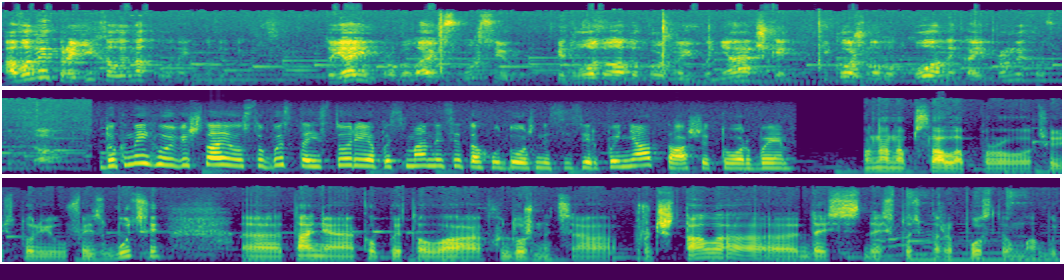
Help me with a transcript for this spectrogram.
А вони приїхали на коней подивитися. То я їм провела екскурсію, підводила до кожної конячки і кожного коника і про них розповідала. До книги увійшла і особиста історія письменниці та художниці з Ірпеня Таші Торби. Вона написала про цю історію у Фейсбуці. Е, Таня Копитова, художниця, прочитала, е, десь, десь хтось перепостив, мабуть.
